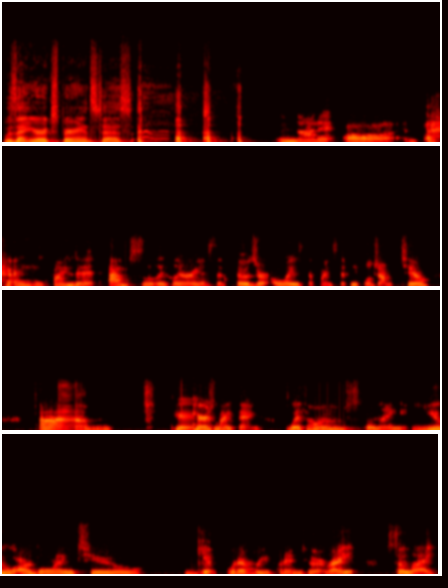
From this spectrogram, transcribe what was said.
Was that your experience, Tess? Not at all. I find it absolutely hilarious that those are always the points that people jump to. Um, here- here's my thing with homeschooling, you are going to get whatever you put into it, right? So, like,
